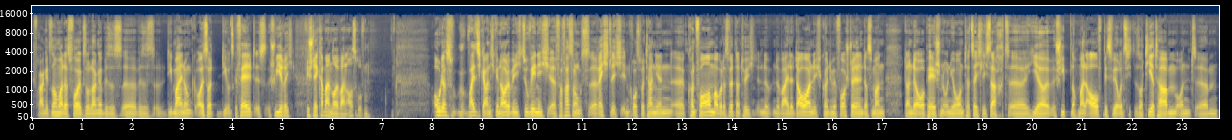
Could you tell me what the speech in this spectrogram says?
wir fragen jetzt nochmal das Volk so lange, bis es, äh, bis es die Meinung äußert, die uns gefällt, ist schwierig. Wie schnell kann man Neuwahlen ausrufen? Oh, das weiß ich gar nicht genau. Da bin ich zu wenig äh, verfassungsrechtlich in Großbritannien äh, konform. Aber das wird natürlich eine, eine Weile dauern. Ich könnte mir vorstellen, dass man dann der Europäischen Union tatsächlich sagt, äh, hier schiebt noch mal auf, bis wir uns sortiert haben und ähm,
